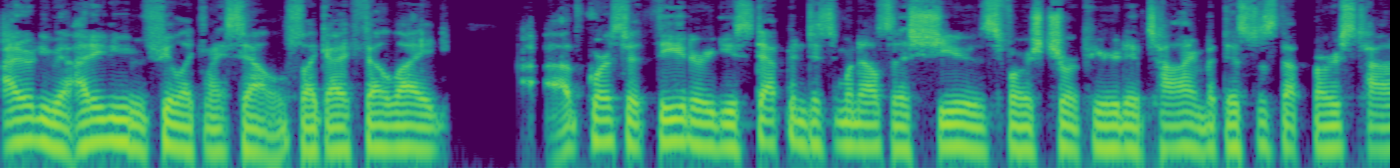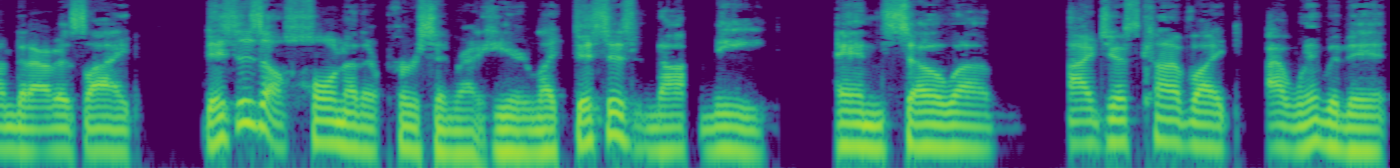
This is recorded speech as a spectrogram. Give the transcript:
I don't even, I didn't even feel like myself. Like I felt like, of course, at theater, you step into someone else's shoes for a short period of time. But this was the first time that I was like, this is a whole nother person right here. Like this is not me. And so, um, I just kind of like, I went with it.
